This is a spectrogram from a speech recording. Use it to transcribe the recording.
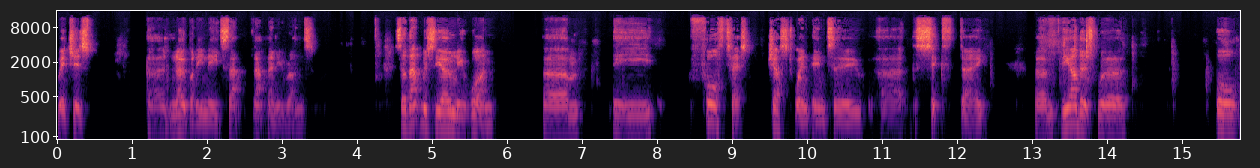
which is uh, nobody needs that that many runs. So that was the only one. Um, the fourth test just went into uh, the sixth day. Um, the others were all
